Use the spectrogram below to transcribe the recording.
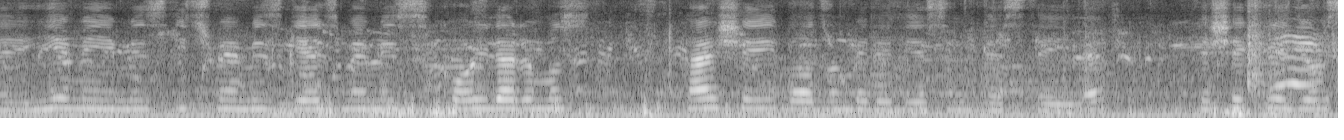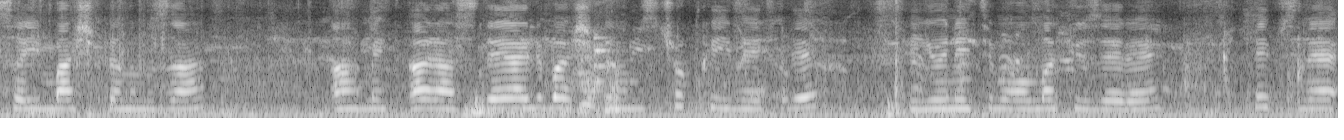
E, yemeğimiz, içmemiz, gezmemiz, koylarımız her şeyi Bodrum Belediyesi'nin desteğiyle. Teşekkür ediyoruz Sayın Başkanımıza. Ahmet Aras, değerli başkanımız çok kıymetli. Yönetimi olmak üzere hepsine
